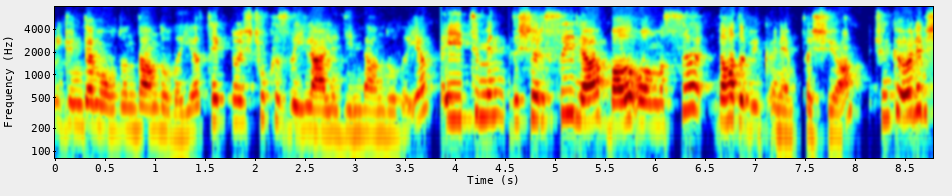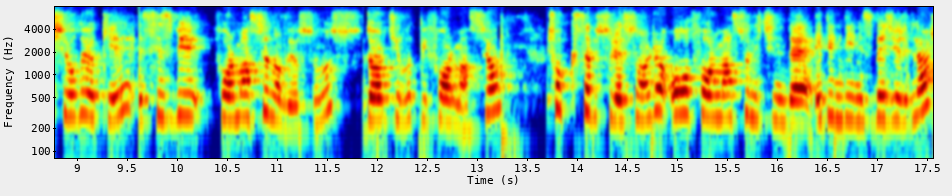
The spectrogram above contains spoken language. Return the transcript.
bir gündem olduğundan dolayı, teknoloji çok hızlı ilerlediğinden dolayı eğitimin dışarısıyla bağı olması daha da büyük önem taşıyor. Çünkü öyle bir şey oluyor ki siz bir formasyon alıyorsunuz, 4 yıllık bir formasyon çok kısa bir süre sonra o formasyon içinde edindiğiniz beceriler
